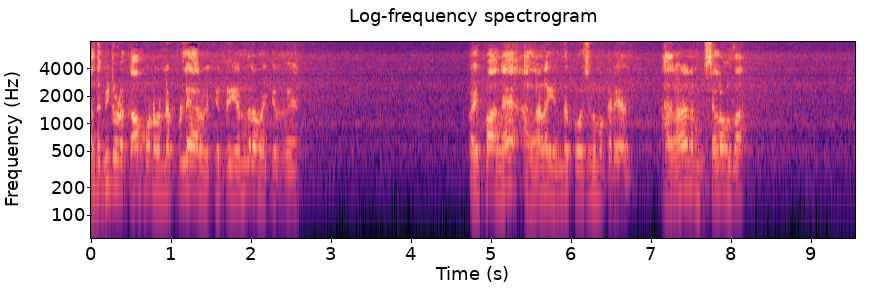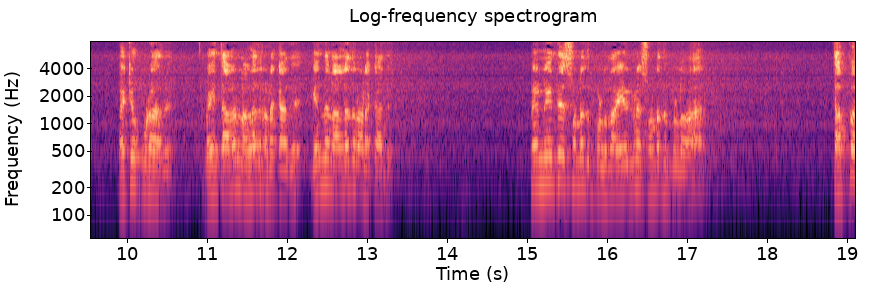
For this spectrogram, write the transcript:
அந்த வீட்டோட காம்பவுண்ட் உள்ள பிள்ளையார் வைக்கிறது எந்திரம் வைக்கிறது வைப்பாங்க. அதனால் எந்த பிரயோஜனமும் கிடையாது. அதனால் நமக்கு செலவு தான். வைக்கக்கூடாது. வைத்தாலும் நல்லது நடக்காது. எந்த நல்லதும் நடக்காது. நான் சொன்னது போல தான் ஏற்கனவே சொன்னது போல தான் தப்பை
